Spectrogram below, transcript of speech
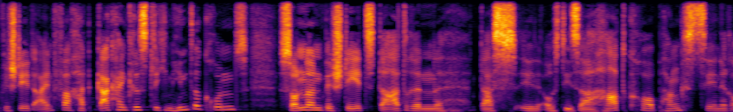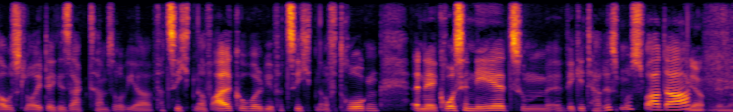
besteht einfach, hat gar keinen christlichen Hintergrund, sondern besteht darin, dass äh, aus dieser Hardcore-Punk-Szene raus Leute gesagt haben, so wir verzichten auf Alkohol, wir verzichten auf Drogen. Eine große Nähe zum äh, Vegetarismus war da. Ja, genau.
